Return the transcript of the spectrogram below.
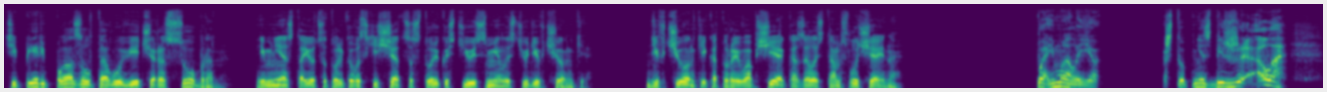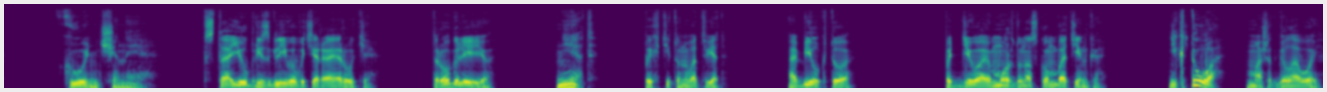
Теперь пазл того вечера собран, и мне остается только восхищаться стойкостью и смелостью девчонки. Девчонки, которая вообще оказалась там случайно. «Поймал ее, чтоб не сбежала!» Конченые. Встаю, брезгливо вытирая руки. Трогали ее? «Нет», — пыхтит он в ответ. «А бил кто?» Поддеваю морду носком ботинка. «Никто!» — машет головой.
